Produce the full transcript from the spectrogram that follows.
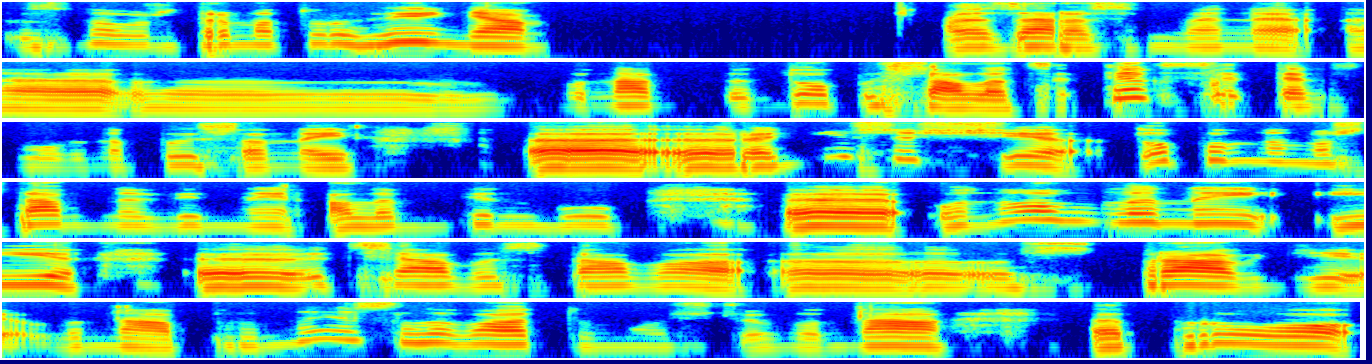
Знову ж драматургиня. Е, Зараз в мене е, е, вона дописала цей текст. Цей текст був написаний раніше ще до повномасштабної війни, але він був оновлений, і ця вистава справді вона пронизлива, тому що вона про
